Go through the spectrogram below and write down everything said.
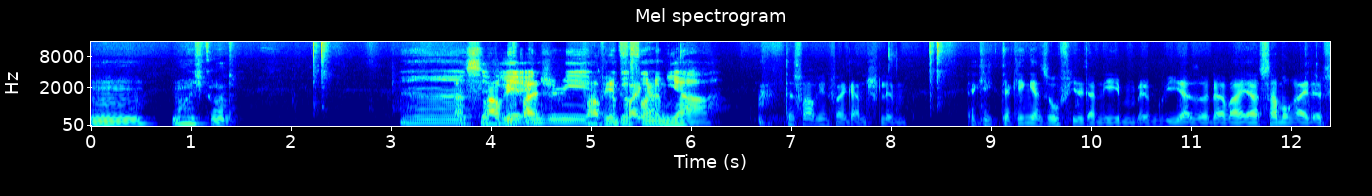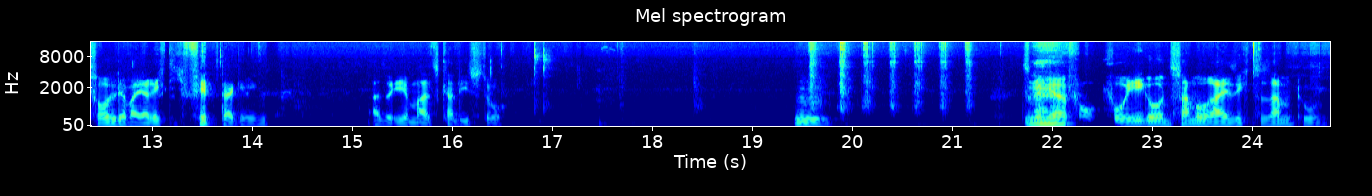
Hm, mach ich gerade. Äh, Also es war auf jeden Fall- Injury, war auf jeden Fall vor einem Jahr. Das war auf jeden Fall ganz schlimm. Da ging, da ging ja so viel daneben irgendwie. Also da war ja Samurai del Sol, der war ja richtig fit dagegen. Also ehemals Kalisto. Hm. Es können ja Fuego und Samurai sich zusammentun.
